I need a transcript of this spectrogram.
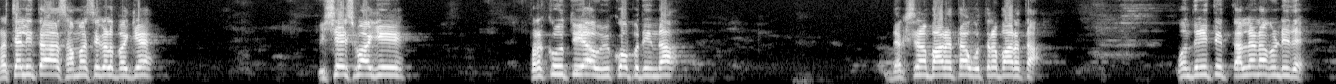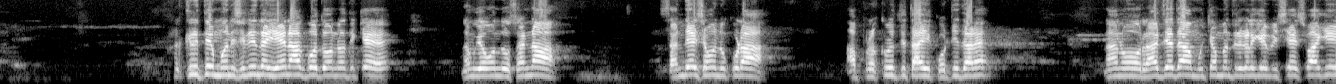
ಪ್ರಚಲಿತ ಸಮಸ್ಯೆಗಳ ಬಗ್ಗೆ ವಿಶೇಷವಾಗಿ ಪ್ರಕೃತಿಯ ವಿಕೋಪದಿಂದ ದಕ್ಷಿಣ ಭಾರತ, ಉತ್ತರ ಭಾರತ ಒಂದು ರೀತಿ ತಲ್ಲಣಗೊಂಡಿದೆ. ಪ್ರಕೃತಿ ಮನುಷ್ಯನಿಂದ ಏನಾಗ್ಬೋದು ಅನ್ನೋದಕ್ಕೆ ನಮಗೆ ಒಂದು ಸಣ್ಣ ಸಂದೇಶವನ್ನು ಕೂಡ ಆ ಪ್ರಕೃತಿ ತಾಯಿ ಕೊಟ್ಟಿದ್ದಾಳೆ ನಾನು ರಾಜ್ಯದ ಮುಖ್ಯಮಂತ್ರಿಗಳಿಗೆ ವಿಶೇಷವಾಗಿ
